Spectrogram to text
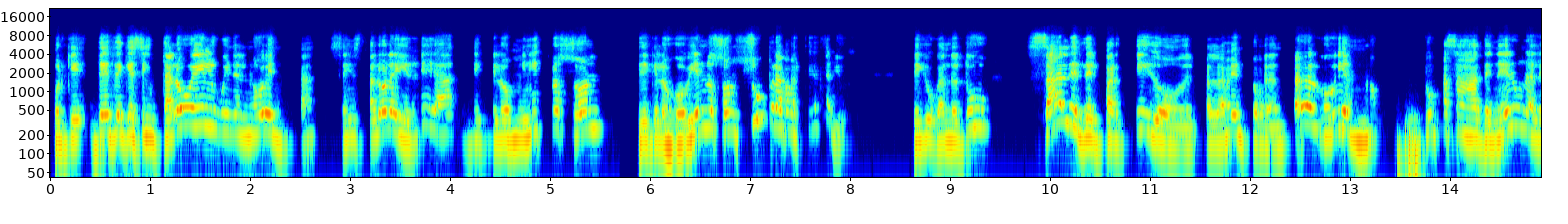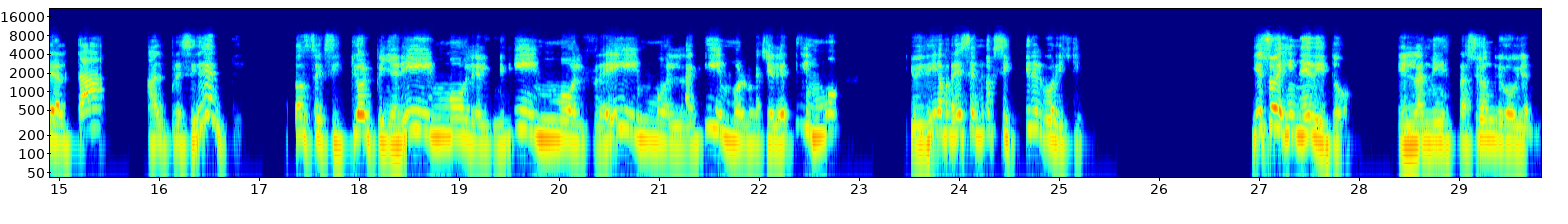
Porque desde que se instaló Elwin en el 90, se instaló la idea de que los ministros son, de que los gobiernos son suprapartidarios. De que cuando tú sales del partido o del parlamento para entrar al gobierno, tú pasas a tener una lealtad al presidente. Entonces existió el piñerismo, el elwinismo, el freísmo, el laquismo, el bacheletismo, y hoy día parece no existir el borichismo. Y eso es inédito en la administración de gobierno.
